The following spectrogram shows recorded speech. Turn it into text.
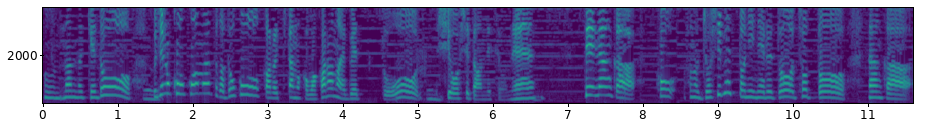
うん、なんだけど、うんうちの高校のやつがどこから来たのかわからないベッドを使用してたんですよね。で、なんか、こう、その女子ベッドに寝ると、ちょっと、なんか、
